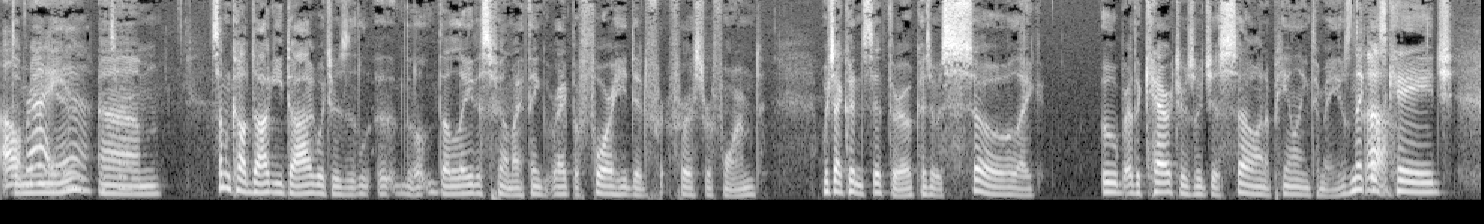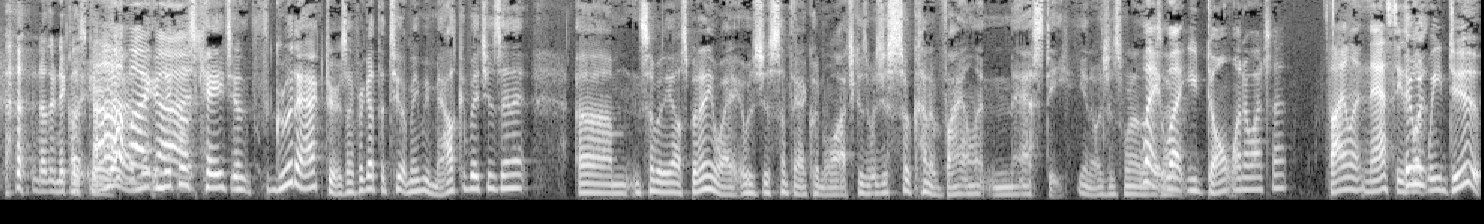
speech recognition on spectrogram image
Oh right, yeah. Dominion. Right. um, Something called Dog Eat Dog, which was the, the, the latest film, I think, right before he did f- First Reformed, which I couldn't sit through because it was so like uber. The characters were just so unappealing to me. It was Nicolas Oh. Cage. Another Nicolas Cage. Oh, my Ni- Nicolas. Cage and good actors. I forgot the two. Maybe Malkovich is in it, um, and somebody else. But anyway, it was just something I couldn't watch because it was just so kind of violent and nasty. You know, it's just one of those. Wait, uh, what? You don't want to watch that? Violent and nasty is It what we do.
